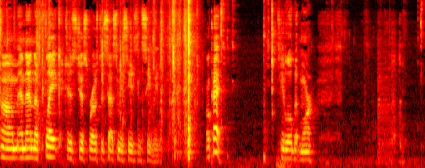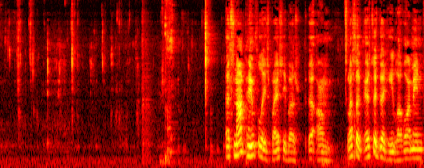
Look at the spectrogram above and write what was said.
Um, and then the flake is just roasted sesame seeds and seaweed. Okay. Let's a little bit more. It's not painfully spicy, but uh, um, that's a, it's a good heat level. I mean,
